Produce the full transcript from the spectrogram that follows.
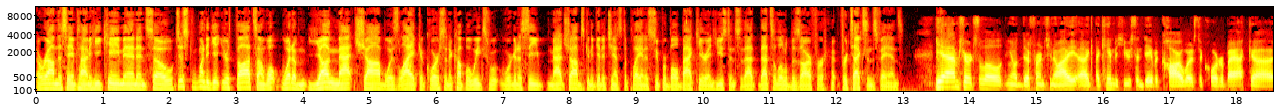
around the same time he came in, and so just wanted to get your thoughts on what what a young Matt Schaub was like. Of course, in a couple of weeks, we're going to see Matt Schaub's going to get a chance to play in a Super Bowl back here in Houston, so that that's a little bizarre for for Texans fans. Yeah, I'm sure it's a little you know different. You know, I I came to Houston. David Carr was the quarterback uh,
